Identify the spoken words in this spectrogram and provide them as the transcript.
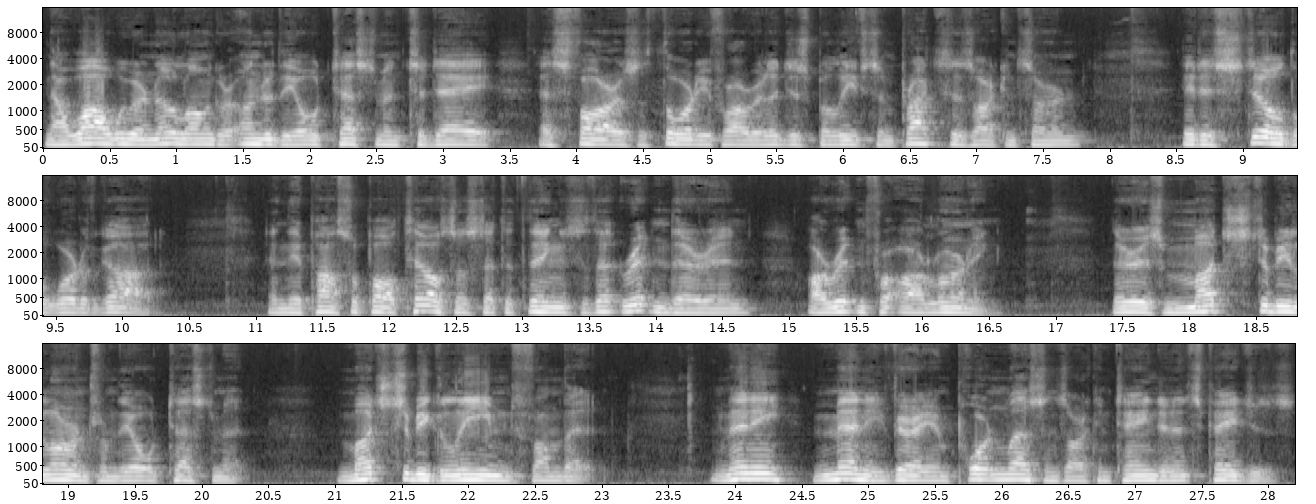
Now, while we are no longer under the Old Testament today as far as authority for our religious beliefs and practices are concerned, it is still the Word of God. And the Apostle Paul tells us that the things that written therein are written for our learning. There is much to be learned from the Old Testament, much to be gleaned from that. Many, many very important lessons are contained in its pages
